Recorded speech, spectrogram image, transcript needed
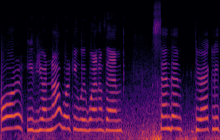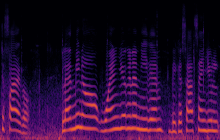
or if you're not working with one of them send them directly to Fargo let me know when you're gonna need them because I'll send you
